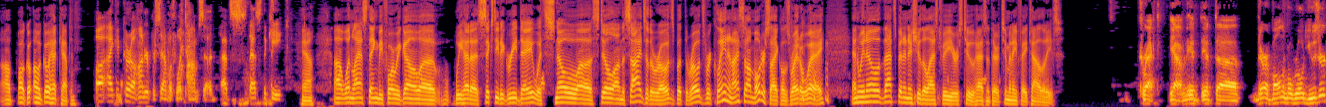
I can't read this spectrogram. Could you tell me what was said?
I'll, oh, go, oh, go ahead, Captain. Uh, I concur 100% with what Tom said. That's that's the key. Yeah. Uh, one last thing before we go. Uh, we had a 60 degree day with snow, uh, still on the sides of the roads, but the roads were clean and I saw motorcycles right away. and we know that's been an issue the last few years too, hasn't there? Too many fatalities. Correct. Yeah. It, it, uh, they're a vulnerable road user.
